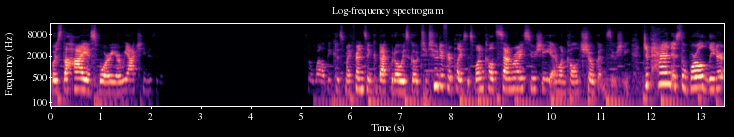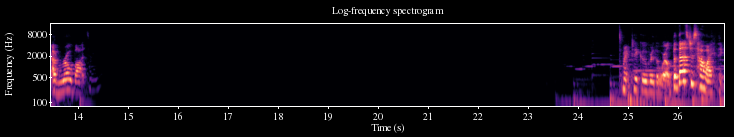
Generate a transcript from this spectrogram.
was the highest warrior. We actually well because my friends in Quebec would always go to two different places, one called Samurai Sushi and one called Shogun Sushi. Japan is the world leader of robots. might take over the world, but that's just how I think.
